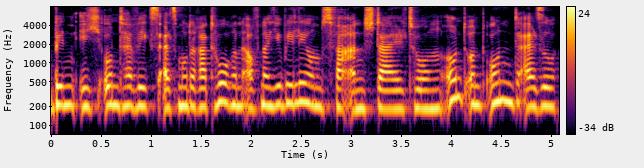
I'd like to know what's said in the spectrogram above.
bin ich unterwegs als Moderatorin auf einer Jubiläumsveranstaltung und, und, und. Also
